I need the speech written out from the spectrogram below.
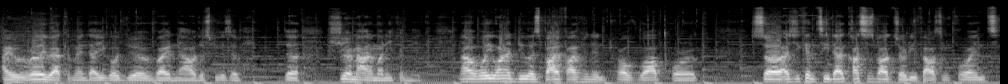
I really recommend that you go do it right now just because of the sheer amount of money you can make. Now, what you want to do is buy 512 raw pork. So, as you can see, that costs about 30,000 coins.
